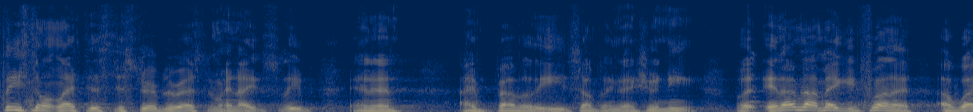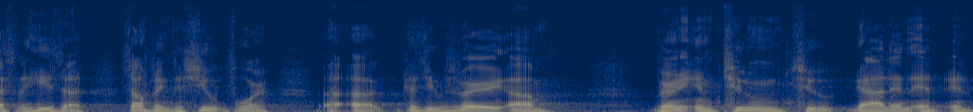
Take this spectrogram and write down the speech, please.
please don't let this disturb the rest of my night's sleep. And then I probably eat something I shouldn't eat. But, and I'm not making fun of, of Wesley. He's a, something to shoot for because uh, uh, he was very, um, very in tune to God and, and, and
